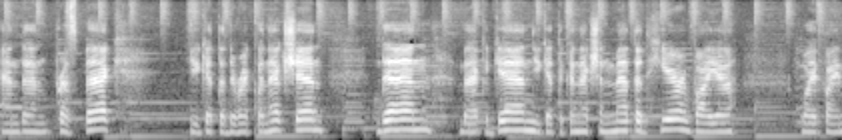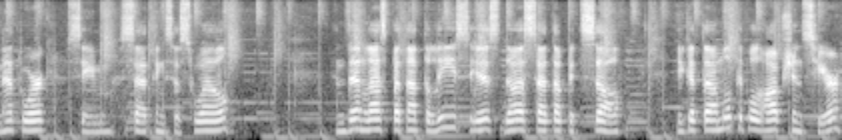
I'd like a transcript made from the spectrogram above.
and then press back you get the direct connection then back again, you get the connection method here via Wi-Fi network, same settings as well. And then last but not the least is the setup itself. You get the multiple options here.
